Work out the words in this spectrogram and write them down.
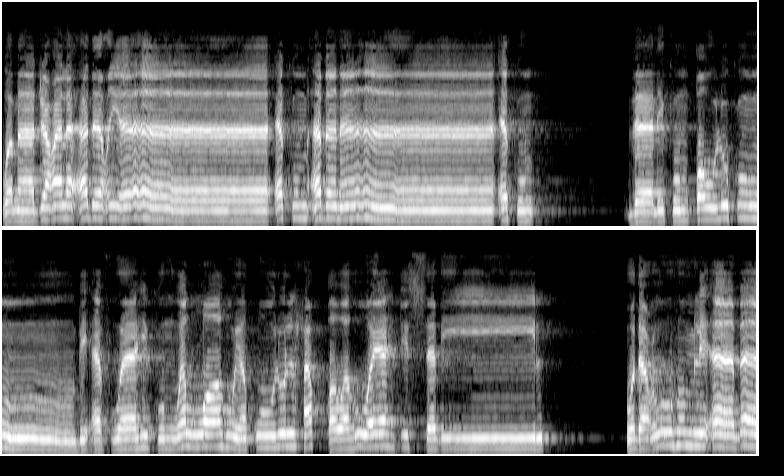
وما جعل أدعياءكم أبناءكم ذلكم قولكم بأفواهكم والله يقول الحق وهو يهدي السبيل. ودعوهم لآبائهم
